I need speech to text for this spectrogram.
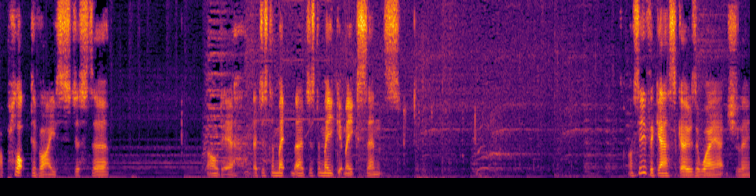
a plot device, just to oh dear, just to make just to make it make sense. I'll see if the gas goes away actually.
